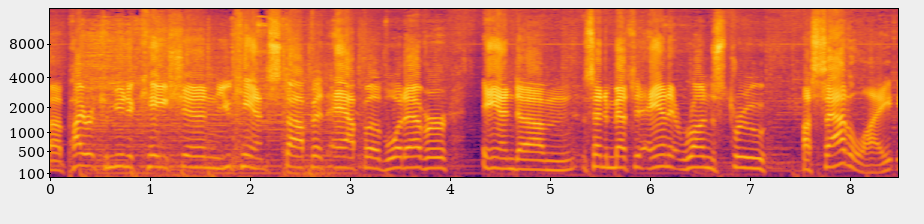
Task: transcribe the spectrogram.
uh, pirate communication? You can't stop it app of whatever and um, send a message, and it runs through a satellite.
